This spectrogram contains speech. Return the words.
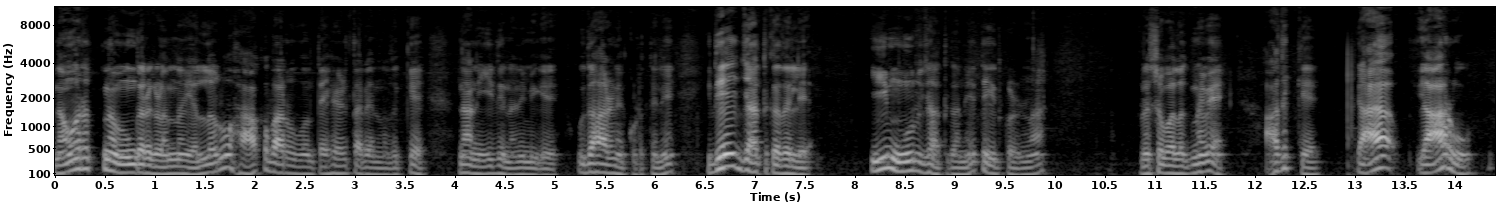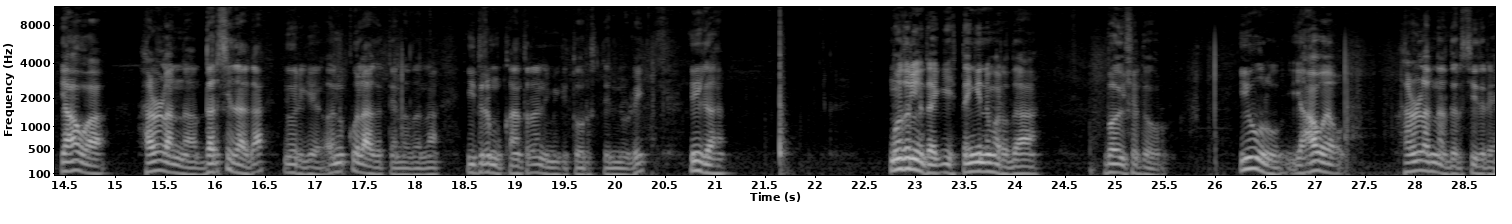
ನವರತ್ನ ಉಂಗುರಗಳನ್ನು ಎಲ್ಲರೂ ಹಾಕಬಾರದು ಅಂತ ಹೇಳ್ತಾರೆ ಅನ್ನೋದಕ್ಕೆ ನಾನು ಈ ದಿನ ನಿಮಗೆ ಉದಾಹರಣೆ ಕೊಡ್ತೀನಿ. ಇದೇ ಜಾತಕದಲ್ಲಿ ಈ ಮೂರು ಜಾತಕನೇ ತೆಗೆದುಕೊಳ್ಳೋಣ. ವೃಷಭ ಲಗ್ನವೇ. ಅದಕ್ಕೆ ಯಾ, ಯಾರು ಯಾವ ಹರಳನ್ನು ಧರಿಸಿದಾಗ ಇವರಿಗೆ ಅನುಕೂಲ ಆಗುತ್ತೆ ಅನ್ನೋದನ್ನು ಇದ್ರ ಮುಖಾಂತರ ನಿಮಗೆ ತೋರಿಸ್ತೀನಿ ನೋಡಿ. ಈಗ ಮೊದಲನೇದಾಗಿ ತೆಂಗಿನ ಮರದ ಭವಿಷ್ಯದವರು. ಇವರು ಯಾವ ಹರಳನ್ನು ಧರಿಸಿದರೆ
